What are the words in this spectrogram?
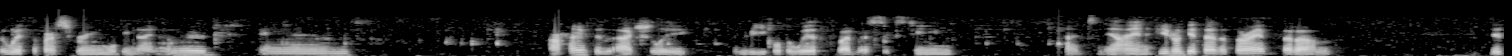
the width of our screen will be 900, and our height is actually going to be equal to width divided by 16 times 9. If you don't get that, that's alright, but um, it,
